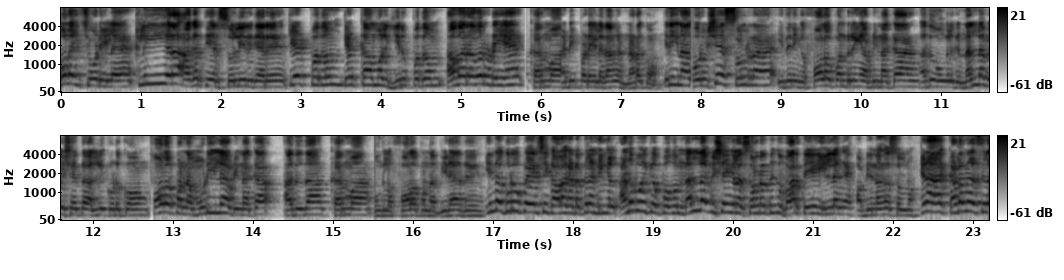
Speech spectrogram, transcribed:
ஓலைச்சுவடியில கிளியரா அகத்தியர் சொல்லியிருக்காரு. கேட்பதும் கேட்காமல் இருப்பதும் அவரவருடைய கர்மா அடிப்படையில தாங்க நடக்கும். இன்னைக்கு நான் ஒரு விஷயம் சொல்றேன். இதை நீங்க ஃபாலோ பண்றீங்க அப்படின்னாக்கா அது உங்களுக்கு நல்ல விஷயத்தை அள்ளி கொடுக்கும். ஃபாலோ பண்ண முடியல அப்படின்னாக்கா அதுதான் கர்மா. உங்களை ஃபாலோ பண்ண விடாது. இந்த குரு பயிற்சி காலகட்டத்தில் நீங்கள் அனுபவிக்க போகும் நல்ல விஷயங்களை சொல்றதுக்கு வார்த்தையே இல்லைங்க அப்படின்னு தாங்க சொல்லணும். ஏன்னா கடந்த சில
